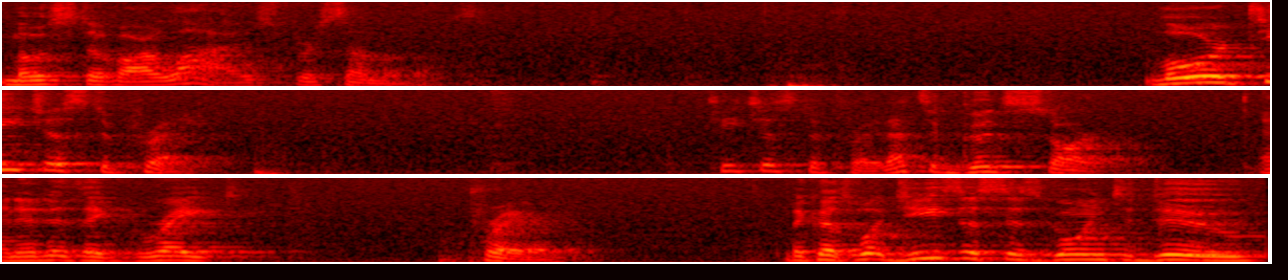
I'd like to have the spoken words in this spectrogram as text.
most of our lives for some of us. Lord, teach us to pray. Teach us to pray. That's a good start. And it is a great prayer. Because what Jesus is going to do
